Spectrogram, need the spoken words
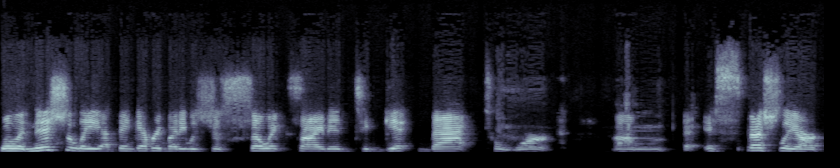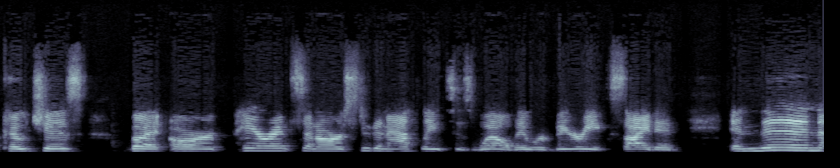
Well, initially, I think everybody was just so excited to get back to work, um, especially our coaches, but our parents and our student athletes as well. They were very excited. And then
